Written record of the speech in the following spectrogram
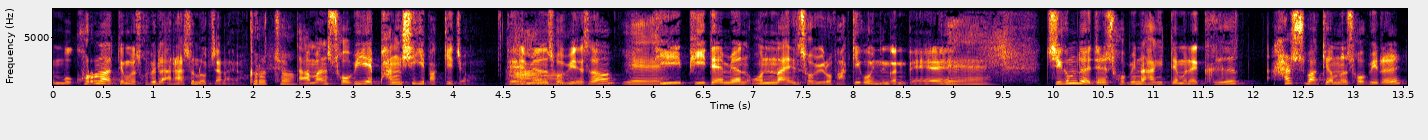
뭐 코로나 때문에 소비를 안 할 수는 없잖아요. 그렇죠. 다만 소비의 방식이 바뀌죠. 대면 아. 소비에서 예. 비, 비대면 온라인 소비로 바뀌고 있는 건데 예. 지금도 여전히 소비는 하기 때문에 그 할 수밖에 없는 소비를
